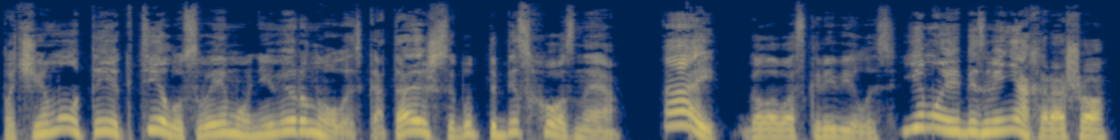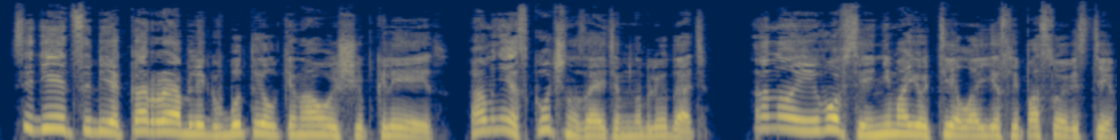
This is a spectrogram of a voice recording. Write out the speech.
«Почему ты к телу своему не вернулась? Катаешься, будто бесхозная». «Ай!» — голова скривилась. «Ему и без меня хорошо. Сидит себе, кораблик в бутылке на ощупь клеит. А мне скучно за этим наблюдать. Оно и вовсе не мое тело, если по совести».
